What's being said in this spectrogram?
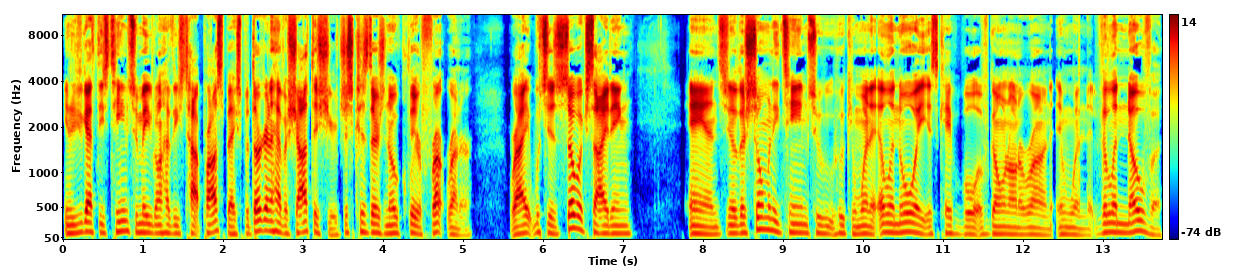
you know, you've got these teams who maybe don't have these top prospects, but they're going to have a shot this year just because there's no clear front runner, right? Which is so exciting and you know, there's so many teams who who can win it. Illinois is capable of going on a run and winning it. Villanova,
